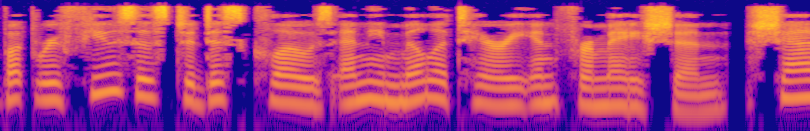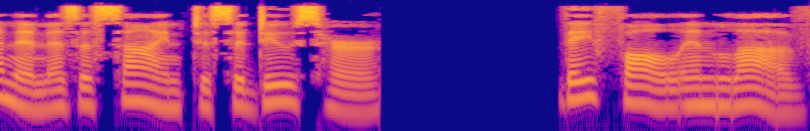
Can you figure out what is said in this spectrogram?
but refuses to disclose any military information, Shannon is assigned to seduce her. They fall in love.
